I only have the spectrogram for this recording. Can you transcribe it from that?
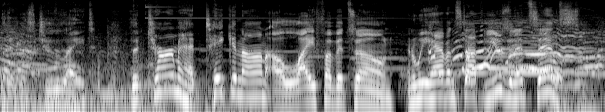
But it was too late. The term had taken on a life of its own, and we haven't stopped using it since.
